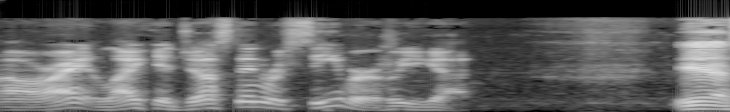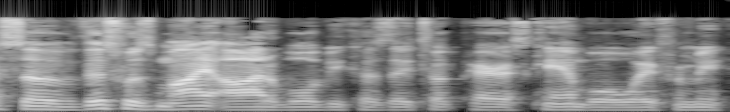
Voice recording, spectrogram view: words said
All right, like it, Justin. Receiver, who you got? Yeah, so this was my audible because they took Parris Campbell away from me.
